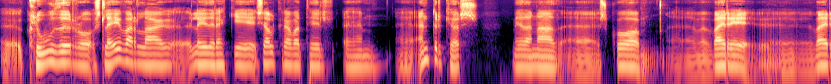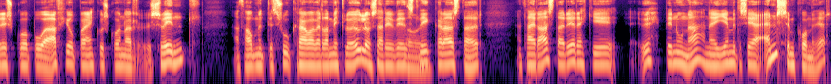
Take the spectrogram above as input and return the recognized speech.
uh, klúður og sleifarlag leiðir ekki sjálfkrafa til um, uh, endurkjörs meðan að uh, sko uh, væri, uh, væri sko búið að afhjópa einhvers konar svindl að þá myndi svo krafa verða miklu augljósari við Ó, slíkar aðstæður. En þær aðstæður er ekki uppi núna, að ég myndi segja enn sem komið er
